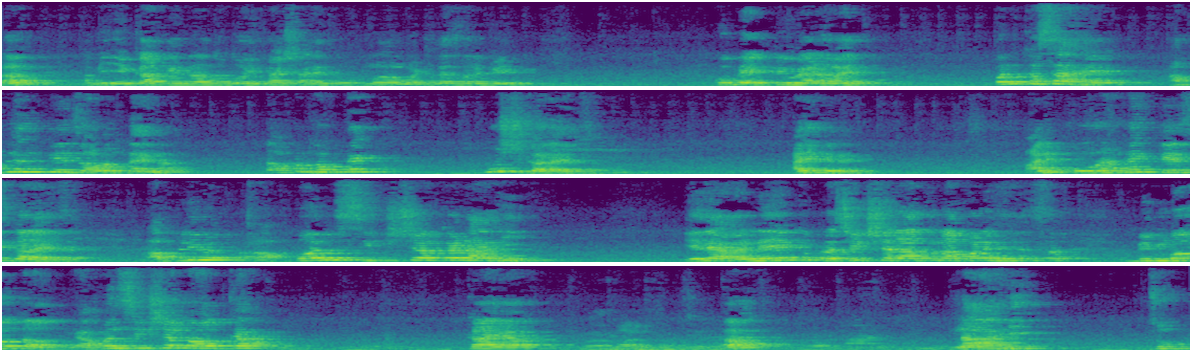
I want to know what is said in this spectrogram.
हा? आम्ही एका केंद्रात होतो एका शाळेत म्हटल्यासारखे खूप ऍक्टिव्ह मॅडम आहेत. पण कसं आहे आपल्याला ते जमत नाही ना तर आपण फक्त एक पुश करायचं. आहे की नाही? आणि पोरांनाही तेच करायचं. आपली आपण शिक्षक नाही. गेल्या अनेक प्रशिक्षणातून आपण हे बिंबवत. आहोत आपण शिक्षक आहोत का? काय हा? नाही. चूक.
